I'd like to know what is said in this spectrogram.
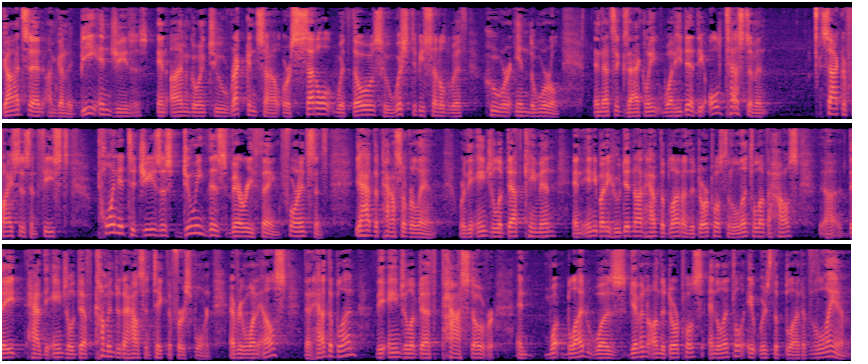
God said, I'm going to be in Jesus and I'm going to reconcile or settle with those who wish to be settled with who were in the world. And that's exactly what he did. The Old Testament sacrifices and feasts pointed to Jesus doing this very thing. For instance, you had the Passover lamb where the angel of death came in and anybody who did not have the blood on the doorpost and the lintel of the house, uh, they had the angel of death come into their house and take the firstborn. Everyone else that had the blood, the angel of death passed over. And what blood was given on the doorpost and the lintel? It was the blood of the lamb.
